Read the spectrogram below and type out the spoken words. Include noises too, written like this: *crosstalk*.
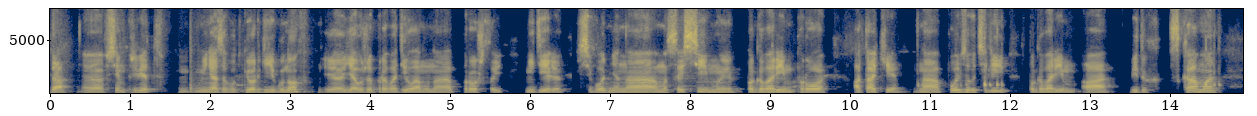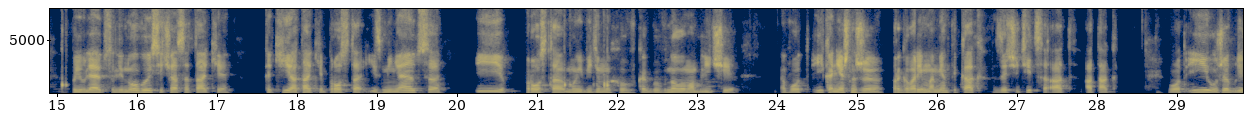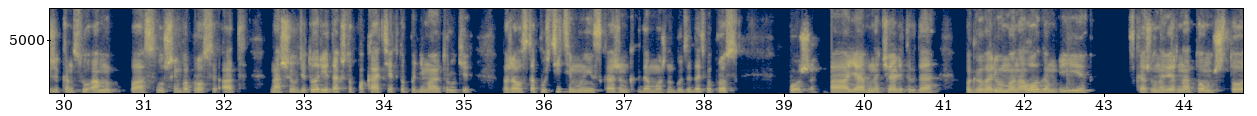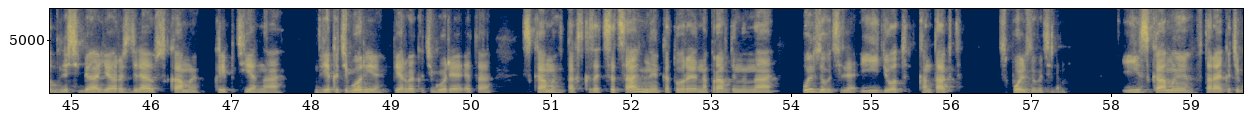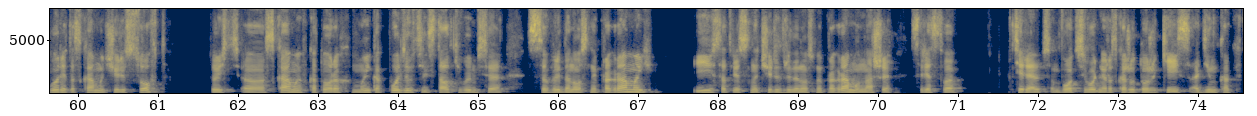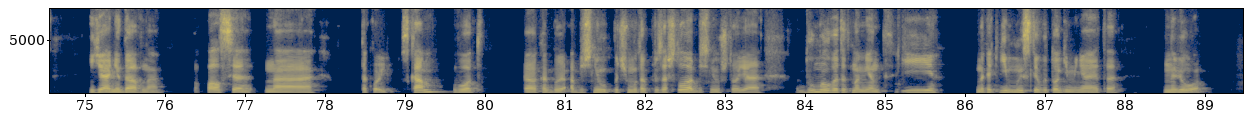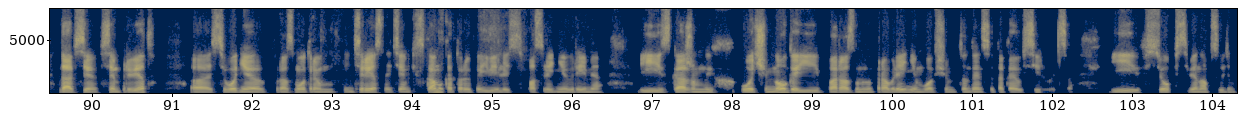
Да, э, всем привет. Меня зовут Георгий Ягунов. Э, я уже проводил АМУ на прошлой неделе. Сегодня на АМС-сессии мы поговорим про атаки на пользователей, поговорим о видах скама, появляются ли новые сейчас атаки, какие атаки просто изменяются, и просто мы видим их как бы в новом обличии. Вот. И, конечно же, проговорим моменты, как защититься от атак. Вот. И уже ближе к концу А мы послушаем вопросы от нашей аудитории. Так что пока те, кто поднимают руки, пожалуйста, опустите, мы скажем, когда можно будет задать вопрос позже. А я вначале тогда поговорю монологом и скажу, наверное, о том, что для себя я разделяю скамы в крипте на две категории. Первая категория – это скамы, так сказать, социальные, которые направлены на пользователя и идет контакт с пользователем. И скамы, вторая категория – это скамы через софт, то есть э, скамы, в которых мы, как пользователь, сталкиваемся с вредоносной программой, и, соответственно, через вредоносную программу наши средства теряются. Вот, сегодня расскажу тоже кейс один, как я недавно попался на такой скам, вот, э, как бы объясню, почему так произошло, объясню, что я думал в этот момент и на какие мысли в итоге меня это навело. Да, всем, всем привет. А, сегодня рассмотрим интересные темки скама, которые появились в последнее время. И, скажем, их очень много и по разным направлениям. В общем, тенденция такая усиливается. И все постепенно обсудим.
